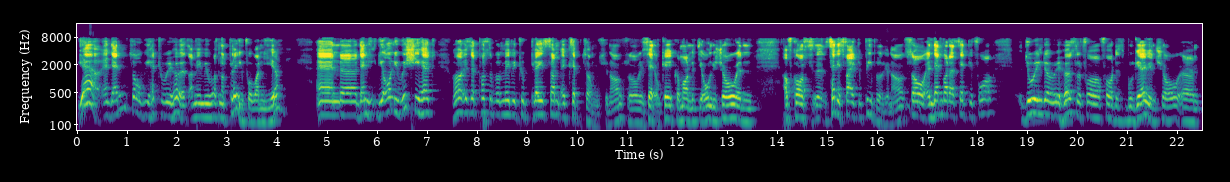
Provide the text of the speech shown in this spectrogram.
Yeah, and then so we had to rehearse. I mean, we was not playing for one year, and uh, then he, the only wish he had, oh, is it possible maybe to play some accept songs, you know? So we said, okay, come on, it's the only show, and of course, uh, satisfy the people, you know. So, and then what I said before, during the rehearsal for for this Bulgarian show, um,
